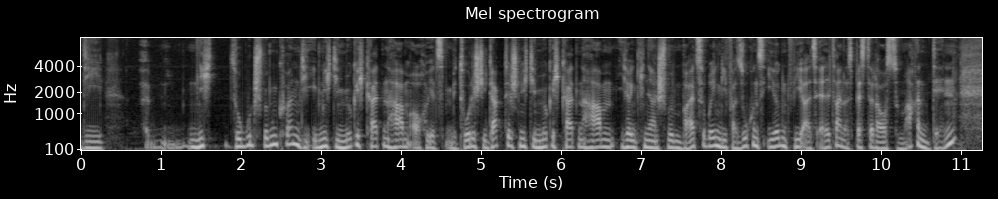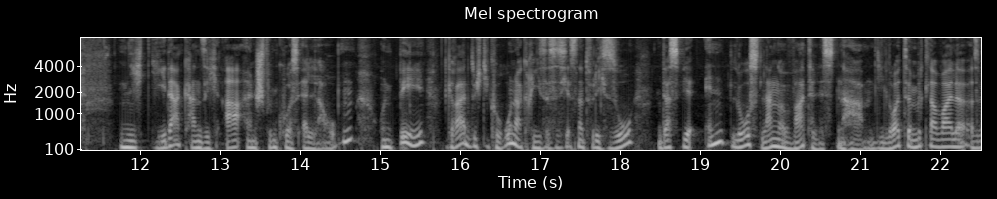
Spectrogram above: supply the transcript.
die nicht so gut schwimmen können, die eben nicht die Möglichkeiten haben, auch jetzt methodisch, didaktisch nicht die Möglichkeiten haben, ihren Kindern Schwimmen beizubringen. Die versuchen es irgendwie als Eltern das Beste daraus zu machen, denn nicht jeder kann sich A, einen Schwimmkurs erlauben und B, gerade durch die Corona-Krise ist es jetzt natürlich so, dass wir endlos lange Wartelisten haben. Die Leute mittlerweile, also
